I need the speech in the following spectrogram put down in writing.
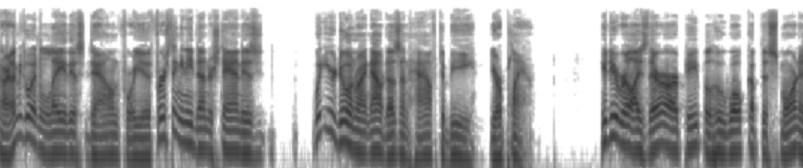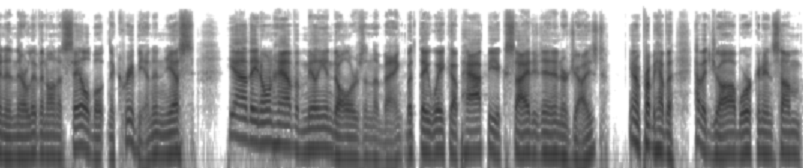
All right, let me go ahead and lay this down for you. The first thing you need to understand is what you're doing right now doesn't have to be your plan. You do realize there are people who woke up this morning and they're living on a sailboat in the Caribbean. And yes, yeah, they don't have a million dollars in the bank, but they wake up happy, excited, and energized. You know, probably have a have a job working in some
